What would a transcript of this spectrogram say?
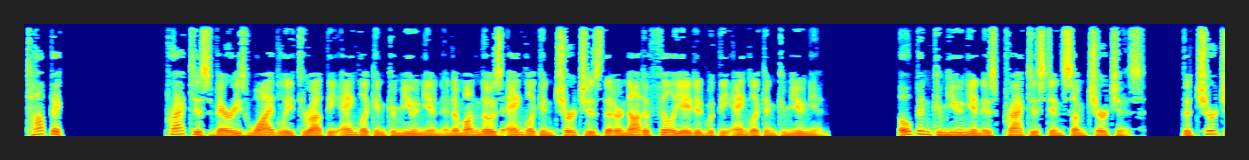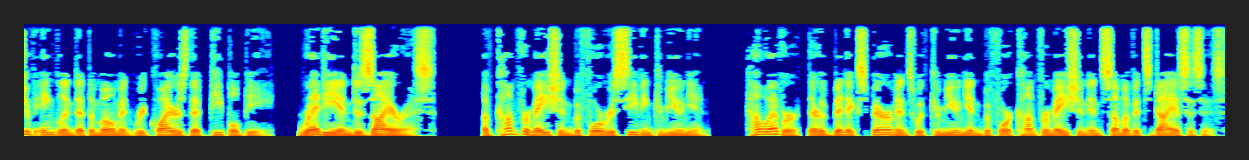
Topic: Practice varies widely throughout the Anglican Communion and among those Anglican churches that are not affiliated with the Anglican Communion. Open communion is practiced in some churches. The Church of England at the moment requires that people be ready and desirous of confirmation before receiving communion. However, there have been experiments with communion before confirmation in some of its dioceses.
